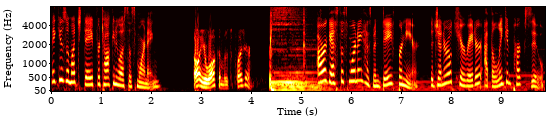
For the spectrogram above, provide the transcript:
Thank you so much, Dave, for talking to us this morning. Oh, you're welcome. It was a pleasure. Our guest this morning has been Dave Bernier, the General Curator at the Lincoln Park Zoo.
